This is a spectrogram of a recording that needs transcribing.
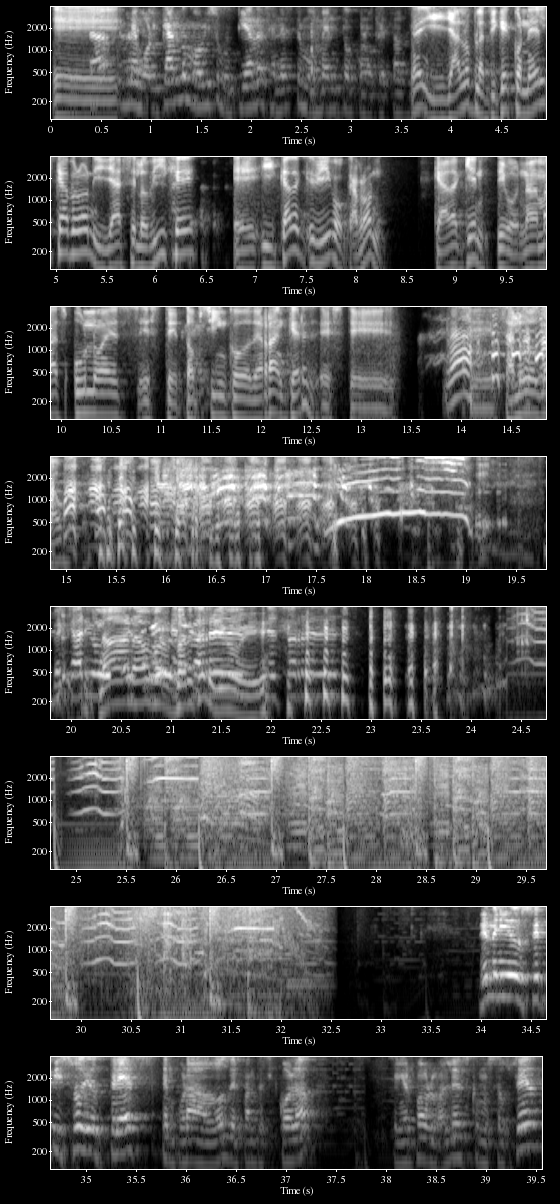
Eh, Está revolcando Mauricio Gutiérrez en este momento con lo que estás diciendo. y ya lo platiqué con él, cabrón, y ya se lo dije. eh, y cada, digo, cabrón, cada quien. Digo, nada más uno es este top 5 de rankers. Este. Ah, eh, saludos, Mau. Becario. No, no, por- por eso le digo, redes, güey. Bienvenidos a episodio 3, temporada 2 del Fantasy Collab. Señor Pablo Valdés, ¿cómo está usted?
